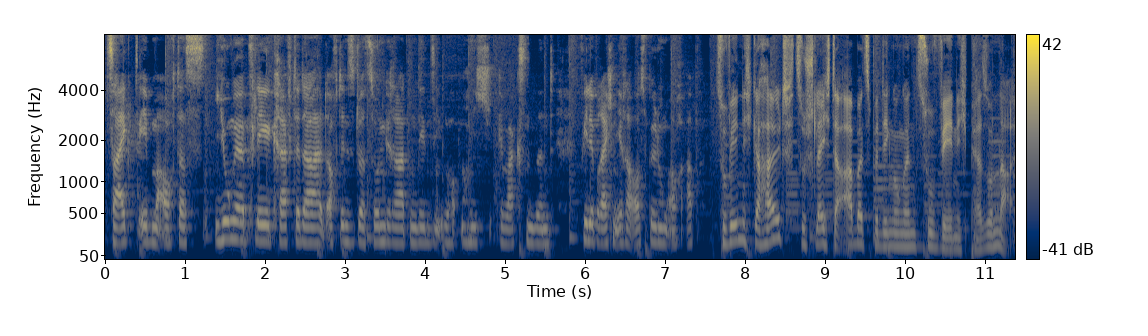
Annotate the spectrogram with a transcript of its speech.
zeigt eben auch, dass junge Pflegekräfte da halt oft in Situationen geraten, denen sie überhaupt noch nicht gewachsen sind. Viele brechen ihre Ausbildung auch ab. Zu wenig Gehalt, zu schlechte Arbeitsbedingungen, zu wenig Personal.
